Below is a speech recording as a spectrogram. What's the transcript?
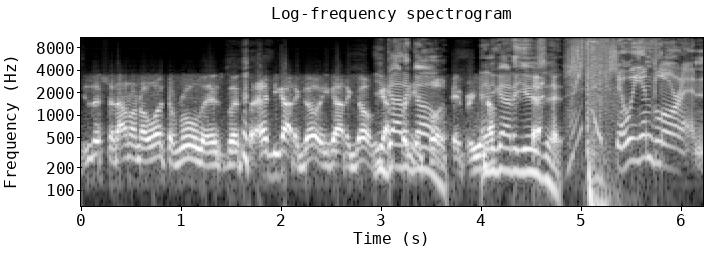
listen. I don't know what the rule is, but if you got to go, you got to go. We You got got to go, toilet paper, you know? you got to use it. Joey and Lauren.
